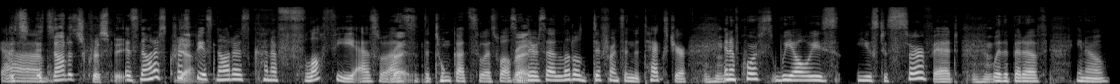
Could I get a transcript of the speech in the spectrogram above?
It's, uh, it's not as crispy. it's not as crispy. Yeah. It's not as kind of fluffy as, as Right. the tonkatsu as well. So Right. there's a little difference in the texture. Mm-hmm. And of course, we always used to serve it mm-hmm. with a bit of, you know,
